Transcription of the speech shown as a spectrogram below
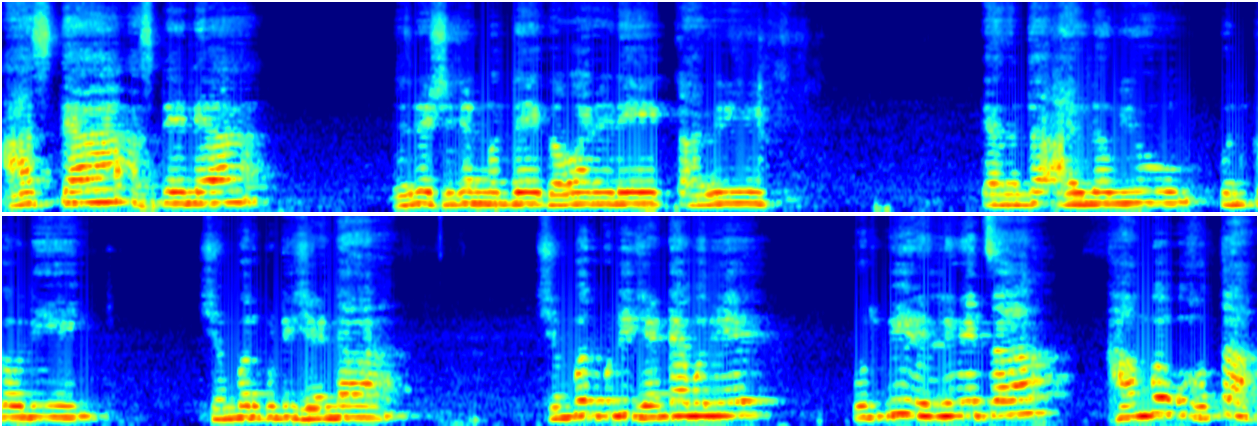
आज त्या असलेल्या रेल्वे स्टेशनमध्ये गवारेडे कावेरी त्यानंतर आय लव्ह यू कणकवली शंभर कोटी झेंडा. शंभर कोटी झेंड्यामध्ये पूर्वी रेल्वेचा खांब होता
